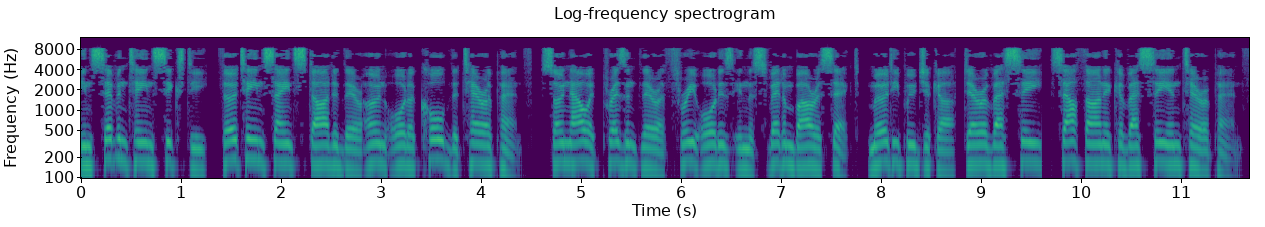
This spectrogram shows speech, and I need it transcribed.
In 1760, thirteen saints started their own order called the Terapanth, so now at present there are three orders in the Svetambara sect, Murtipujaka Deravasi, Sauthanikavasi and Terapanth.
